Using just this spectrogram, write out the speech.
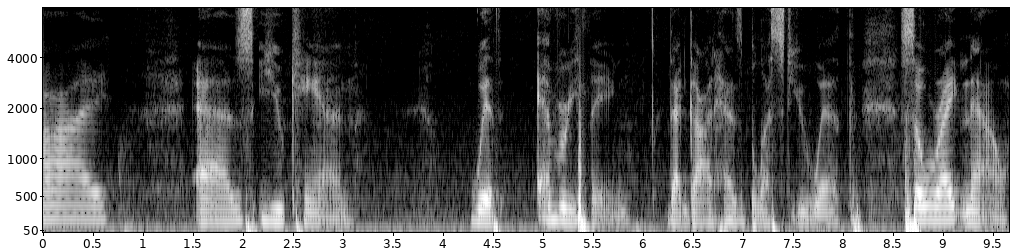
high as you can with everything that God has blessed you with. So, right now,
